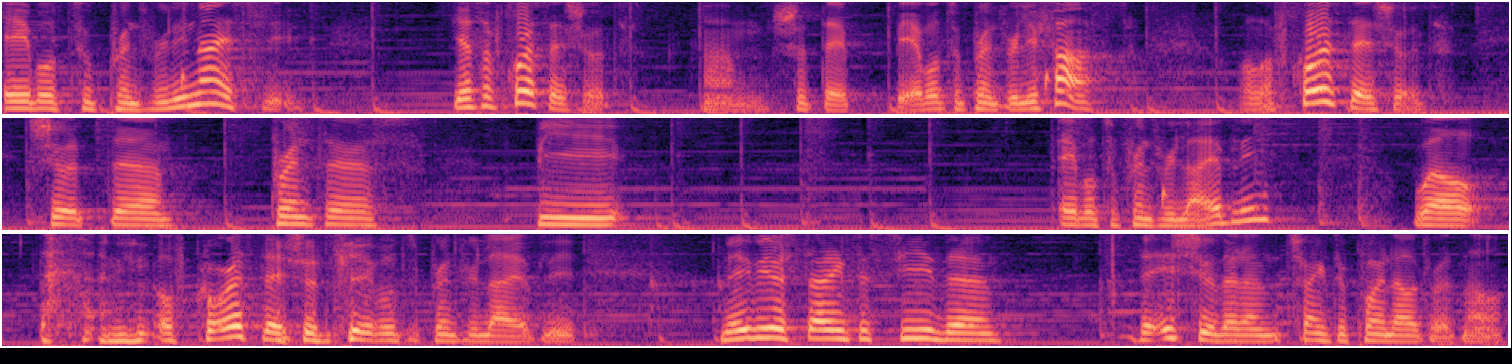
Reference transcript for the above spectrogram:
able to print really nicely? Yes, of course they should. Um, should they be able to print really fast? Well, of course they should. Should the printers be able to print reliably? Well, I mean, of course they should be able to print reliably. Maybe you're starting to see the, the issue that I'm trying to point out right now.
